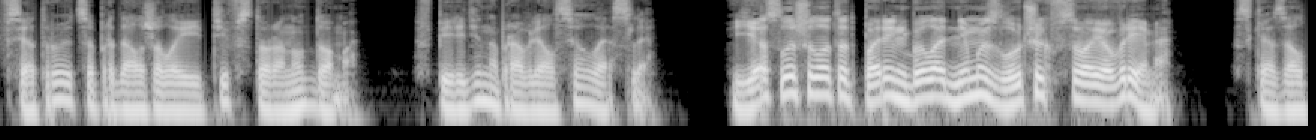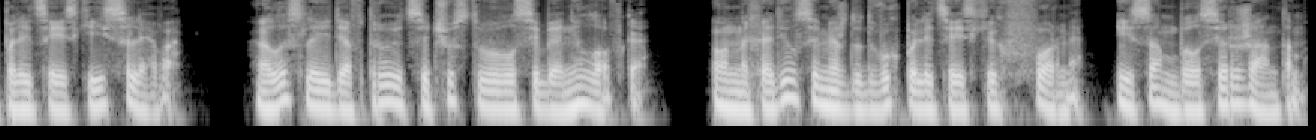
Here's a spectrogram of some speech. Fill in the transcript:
Вся троица продолжала идти в сторону дома. Впереди направлялся Лесли. «Я слышал, этот парень был одним из лучших в свое время», — сказал полицейский слева. Лесли, идя в троице, чувствовал себя неловко. Он находился между двух полицейских в форме и сам был сержантом,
